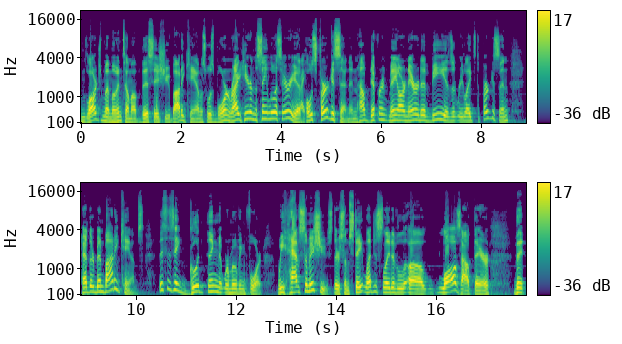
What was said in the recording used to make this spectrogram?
large momentum of this issue, body cams, was born right here in the St. Louis area right. post Ferguson. And how different may our narrative be as it relates to Ferguson had there been body cams? This is a good thing that we're moving forward. We have some issues. There's some state legislative uh, laws out there that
